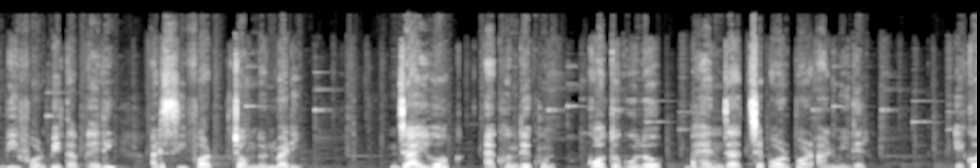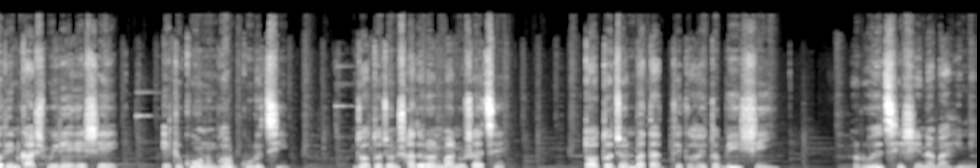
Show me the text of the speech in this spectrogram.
B for Betaab valley আর সি ফর চন্দনবাড়ি। যাই হোক, এখন দেখুন কতগুলো ভ্যান যাচ্ছে পরপর আর্মিদের? এ কদিন কাশ্মীরে এসে এটুকু অনুভব করেছি। যতজন সাধারণ মানুষ আছে, ততজন বা তার থেকে হয়তো বেশিই রয়েছে সেনাবাহিনী।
